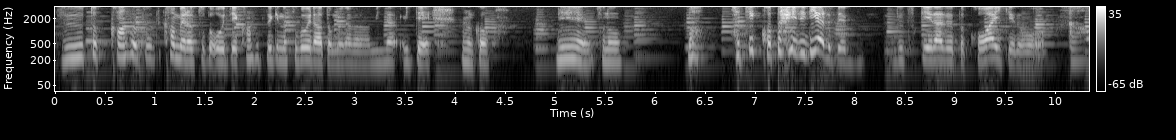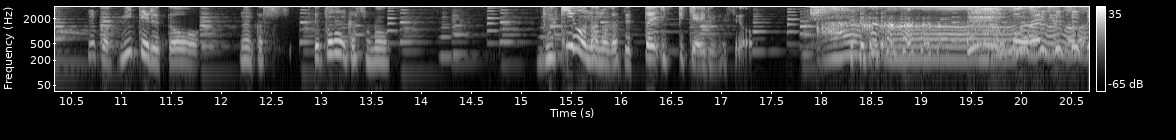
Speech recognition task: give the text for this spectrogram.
ずーっと観察、カメラちょっと置いて観察できるのすごいなと思いながらみんな見て、なんか、ねその、まあ、蜂個体でリアルでぶつけられると怖いけど、あなんか見てると、なんかす、やっぱなんかその、不器用なのが絶対一匹はいるんですよ。ああもうなんかその、ー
